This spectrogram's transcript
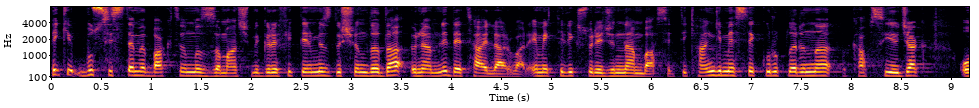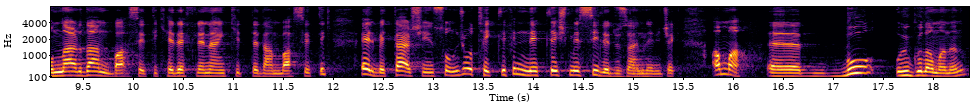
Peki bu sisteme baktığımız zaman şimdi grafiklerimiz dışında da önemli detaylar var. Emeklilik sürecinden bahsettik. Hangi meslek gruplarını kapsayacak onlardan bahsettik. Hedeflenen kitleden bahsettik. Elbette her şeyin sonucu o teklifin netleşmesiyle düzenlenecek. Ama e, bu uygulamanın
